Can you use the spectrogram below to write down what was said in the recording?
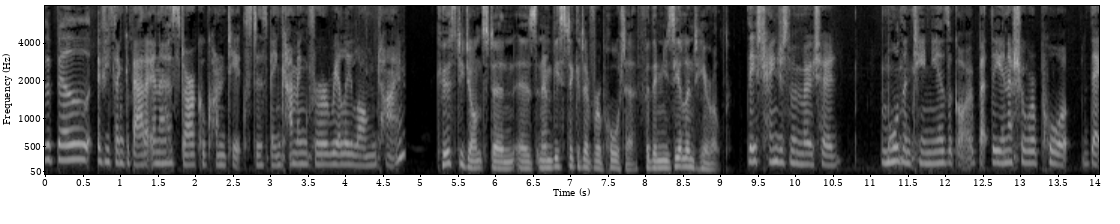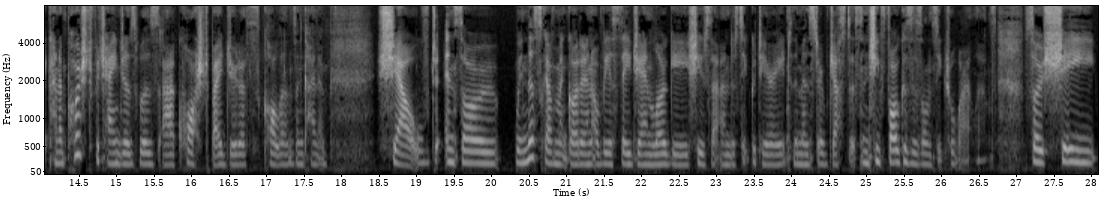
The bill, if you think about it in a historical context, has been coming for a really long time. Kirsty Johnston is an investigative reporter for the New Zealand Herald. These changes were mooted more than 10 years ago, but the initial report that kind of pushed for changes was uh, quashed by Judith Collins and kind of shelved. And so when this government got in, obviously Jan Logie, she's the Undersecretary to the Minister of Justice, and she focuses on sexual violence. So she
